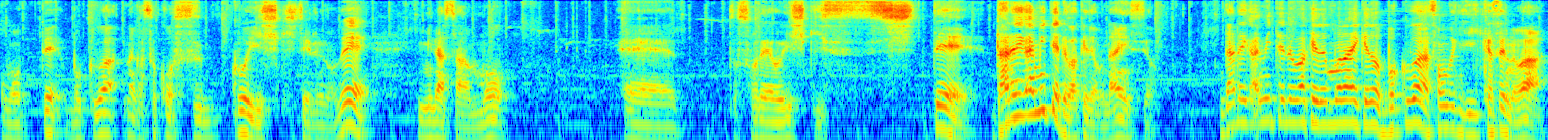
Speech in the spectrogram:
思って僕はなんかそこをすっごい意識してるので皆さんも、えー、とそれを意識して誰が見てるわけでもないんですよ。誰が見てるわけでもないけど僕はその時言い聞かせるのは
